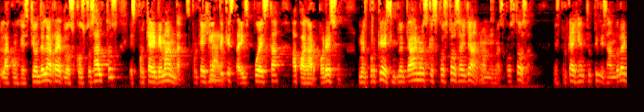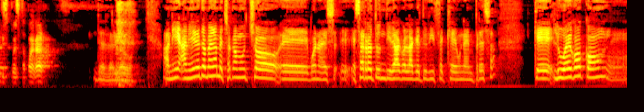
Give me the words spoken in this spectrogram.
la congestión de la red, los costos altos, es porque hay demanda, es porque hay gente que está dispuesta a pagar por eso, no es porque simplemente, ah, no es que es costosa ya, no, no es costosa, es porque hay gente utilizándola y dispuesta a pagar. Desde luego. A mí, a mí de todas maneras me choca mucho, eh, bueno, esa rotundidad con la que tú dices que es una empresa, que luego con,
